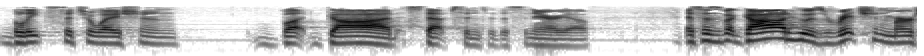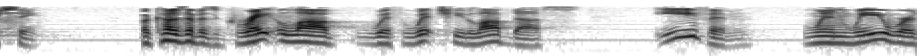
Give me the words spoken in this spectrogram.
bleak situation, but God steps into the scenario. It says, But God, who is rich in mercy, because of his great love with which he loved us, even when we were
